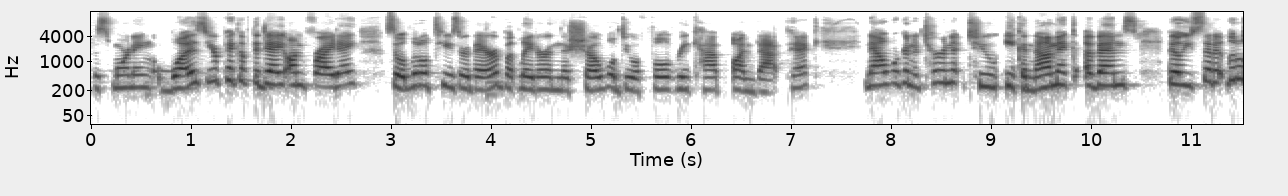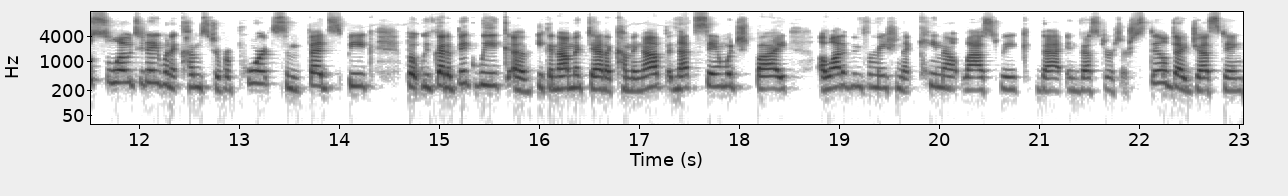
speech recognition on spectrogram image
this morning, was your pick of the day on Friday. So a little teaser there, but later in the show, we'll do a full recap on that pick. Now we're going to turn to economic events. Bill, you said it a little slow today when it comes to reports, some Fed speak, but we've got a big week of economic data coming up, and that's sandwiched by a lot of information that came out last week that investors are still digesting.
